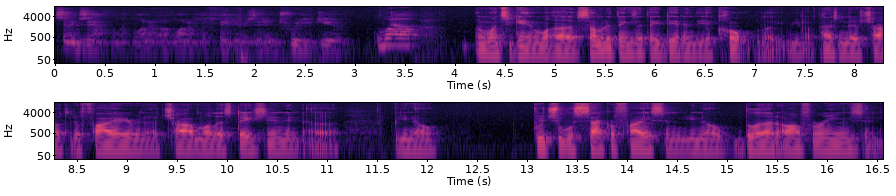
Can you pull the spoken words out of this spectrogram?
It's an example of one of, of one of the figures that intrigued you. Well, And once again, uh, some of the things that they did in the occult, like you know, passing their child to the fire and uh, child molestation, and uh, you know, ritual sacrifice, and you know, blood offerings, and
